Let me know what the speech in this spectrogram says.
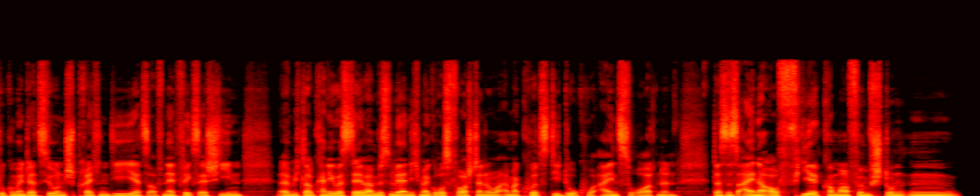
Dokumentation sprechen, die jetzt auf Netflix erschien. Ähm, ich glaube, Kanye West selber müssen wir ja nicht mehr groß vorstellen, um einmal kurz die Doku einzuordnen. Das ist eine auf 4,5 Stunden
